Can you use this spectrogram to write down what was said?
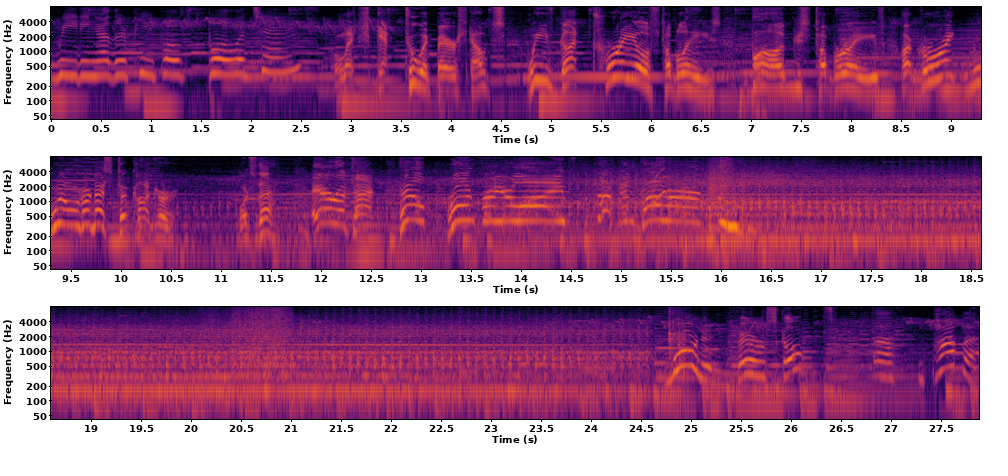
reading other people's bulletins? Let's get to it, Bear Scouts. We've got trails to blaze, bugs to brave, a great wilderness to conquer. What's that? Air attack! Help! Run for your lives! Duck and cover! Morning, Bear Scouts. Papa,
